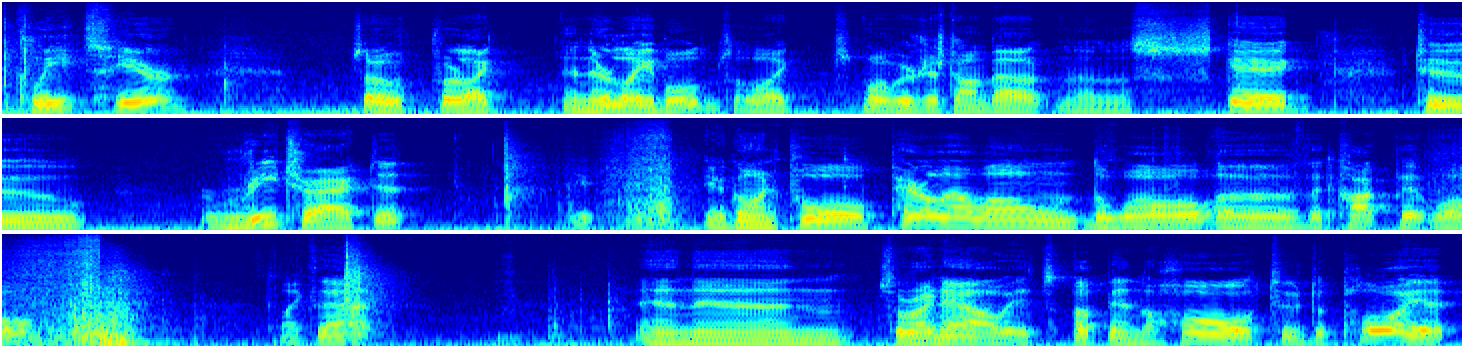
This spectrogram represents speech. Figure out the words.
cleats here. So for like, and they're labeled, so like what we were just talking about, uh, and the skeg, to retract it, you're going to pull parallel along the wall of the cockpit wall, like that. And then, so right now it's up in the hull. To deploy it,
